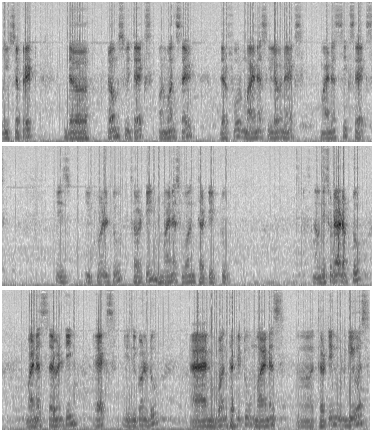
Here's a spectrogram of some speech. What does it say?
We separate the terms with x on one side. Therefore minus 11x minus 6x is equal to 13 minus 132 now this would add up to minus 17 x is equal to and 132 minus uh, 13 would give us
